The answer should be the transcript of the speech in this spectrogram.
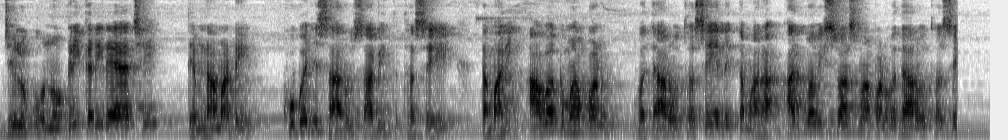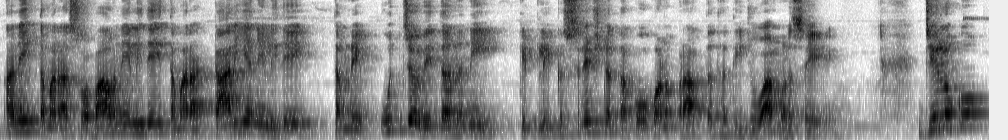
જે લોકો નોકરી કરી રહ્યા છે, તેમના માટે ખૂબ જ સારું સાબિત થશે. તમારી આવકમાં પણ વધારો થશે અને તમારા આત્મવિશ્વાસમાં પણ વધારો થશે. અને તમારા સ્વભાવને લીધે, તમારા કાર્યને લીધે તમને ઉચ્ચ વેતનની કેટલીક શ્રેષ્ઠ તકો પણ પ્રાપ્ત થતી જોવા મળશે. જે લોકો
